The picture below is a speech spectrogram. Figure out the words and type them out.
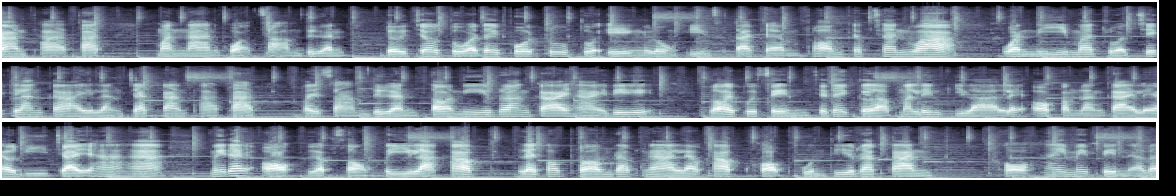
การผ่าตัดมานานกว่า 3 เดือน โดยเจ้าตัวได้โพสต์รูปตัวเองลงอินสตาแกรมพร้อมแคปชั่นว่า วันนี้มาตรวจเช็คร่างกายหลังจากการผ่าตัดไป 3 เดือน ตอนนี้ร่างกายหายด้ ร้อยเปอร์เซ็นจะได้กลับมาเล่นกีฬาและออกกำลังกายแล้วดีใจ 55 ไม่ได้ออกเกือบ 2 ปีล่ะครับ และก็พร้อมรับงานแล้วครับ ขอบคุณที่รักกัน ขอให้ไม่เป็นอะไร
